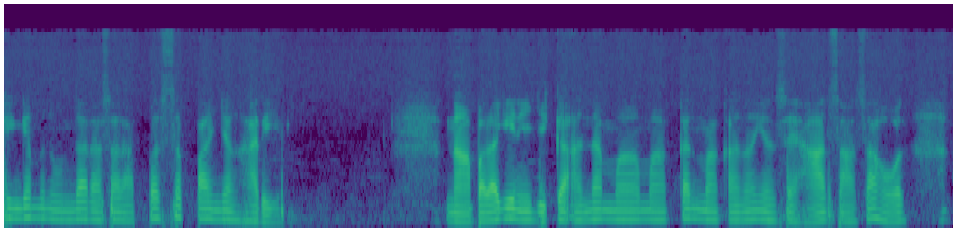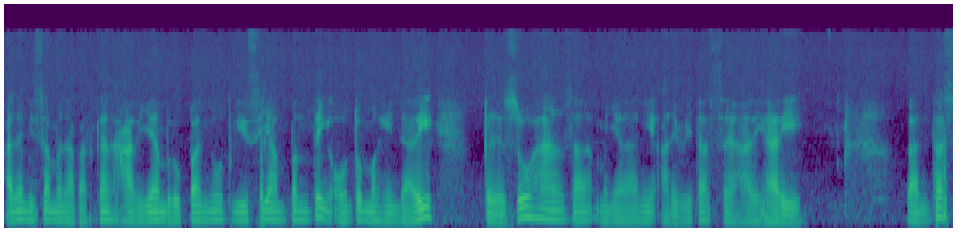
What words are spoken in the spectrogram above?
hingga menunda rasa lapar sepanjang hari. Nah, apalagi ini jika Anda memakan makanan yang sehat saat sahur, Anda bisa mendapatkan harian berupa nutrisi yang penting untuk menghindari kelesuhan saat menjalani aktivitas sehari-hari. Lantas,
